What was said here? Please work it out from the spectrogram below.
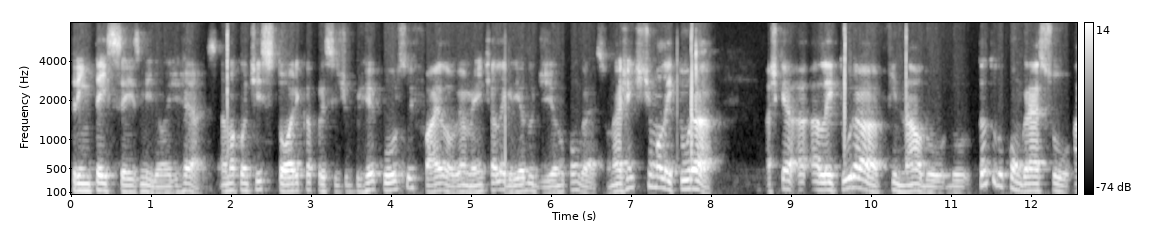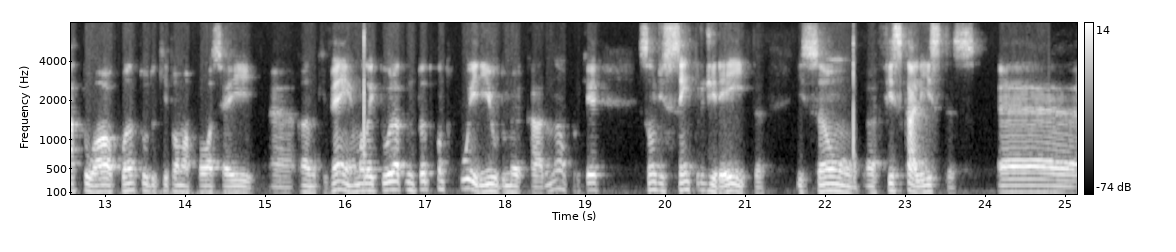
36 milhões de reais. É uma quantia histórica para esse tipo de recurso e faz, obviamente, a alegria do dia no Congresso. Né? A gente tinha uma leitura, acho que a, a leitura final do, do, tanto do Congresso atual quanto do que toma posse aí é, ano que vem, é uma leitura um tanto quanto pueril do mercado. Não, porque são de centro-direita e são é, fiscalistas. É,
